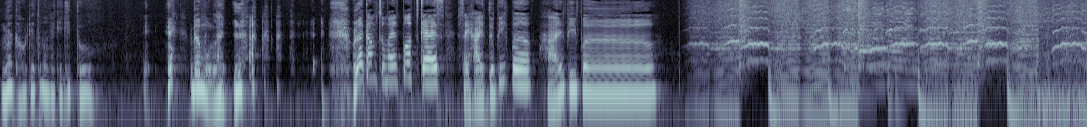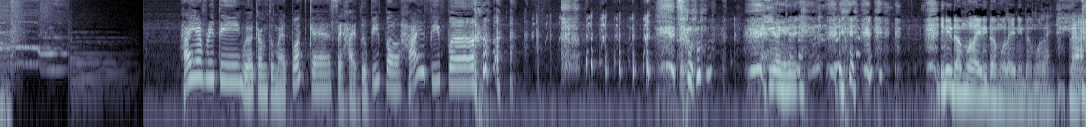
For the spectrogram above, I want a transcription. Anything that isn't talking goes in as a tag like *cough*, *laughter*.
Nggak tahu dia tuh nggak kayak gitu. Eh, eh, udah mulai. *laughs* Ya. Welcome to my podcast. Say hi to people. Hi people. Hi everything, welcome to my podcast. Say hi to people. Hi people. *laughs* Nggak, nggak, nggak. Ini udah mulai, ini udah mulai, ini udah mulai. Nah,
